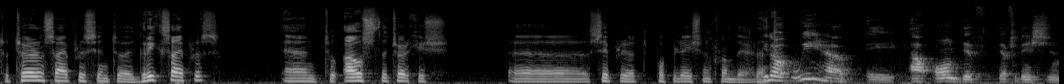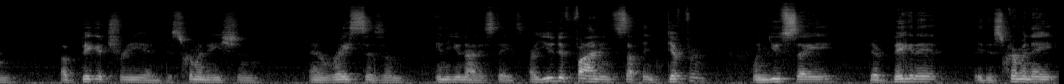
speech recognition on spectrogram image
to turn Cyprus into a Greek Cyprus and to oust the Turkish Uh, Cypriot population from there. You know, we have a our own def- definition of bigotry and discrimination and racism in the United States. Are you defining something different when you say they're bigoted, they discriminate?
